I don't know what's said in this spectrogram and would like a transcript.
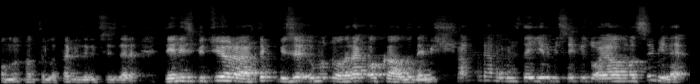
Onu hatırlatabilirim sizlere. Deniz bitiyor artık bize umut olarak o kaldı demiş. Hala %28 oy alması bile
